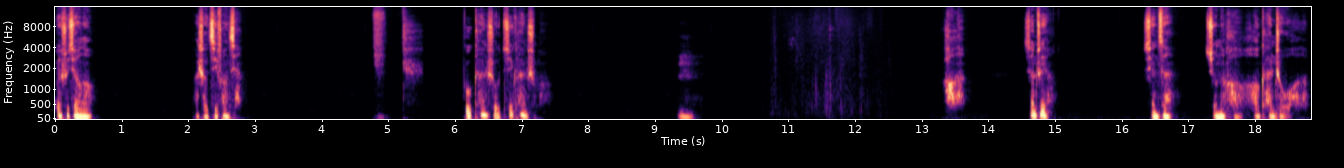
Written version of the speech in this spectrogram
要睡觉了，把手机放下。不看手机看什么？嗯，好了，像这样，现在就能好好看着我了。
